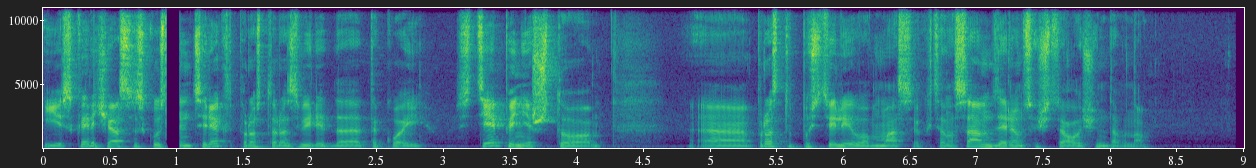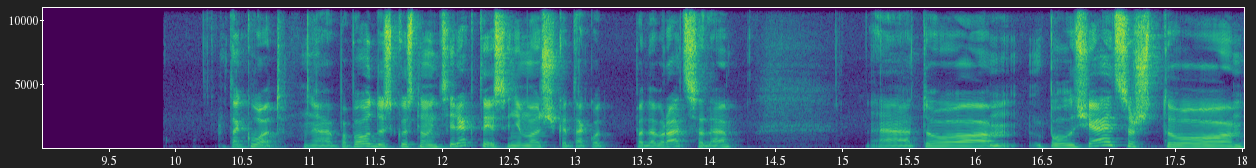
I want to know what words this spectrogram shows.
И скорее сейчас искусственный интеллект просто развили до такой степени, что просто пустили его в массы, хотя на самом деле он существовал очень давно. Так вот, э, по поводу искусственного интеллекта, если немножечко так вот подобраться, да, э, то получается, что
